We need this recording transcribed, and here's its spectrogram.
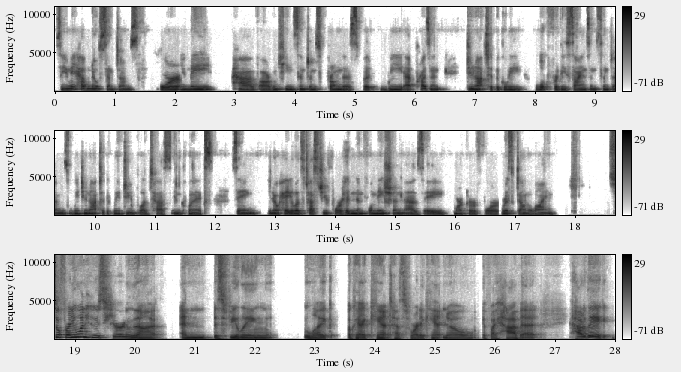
So you may have no symptoms, or you may have uh, routine symptoms from this, but we at present do not typically look for these signs and symptoms. We do not typically do blood tests in clinics saying, you know, hey, let's test you for hidden inflammation as a marker for risk down the line. So, for anyone who's hearing that and is feeling like, okay, I can't test for it, I can't know if I have it, how do they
